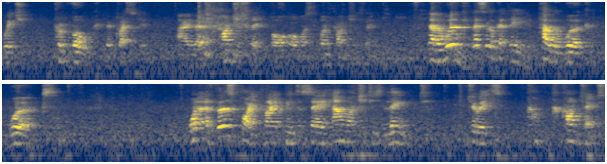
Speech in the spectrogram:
which provoke the question, either consciously or almost unconsciously. Now the work, let's look at the how the work works. One the first point might be to say how much it is linked to its context,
